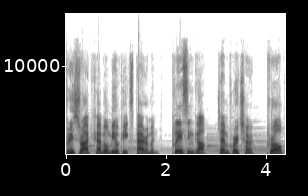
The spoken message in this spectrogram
Freeze-dried camel milk experiment. Placing a temperature probe.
